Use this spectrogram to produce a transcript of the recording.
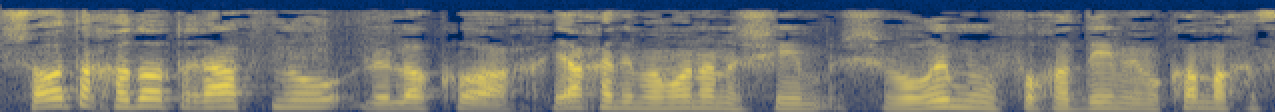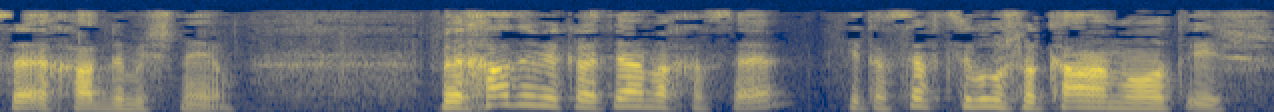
שעות אחדות רצנו ללא כוח, יחד עם המון אנשים, שבורים ומפוחדים ממקום מחסה אחד למשנהו. באחד ממקלטי המחסה התאסף ציבור של כמה מאות איש.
